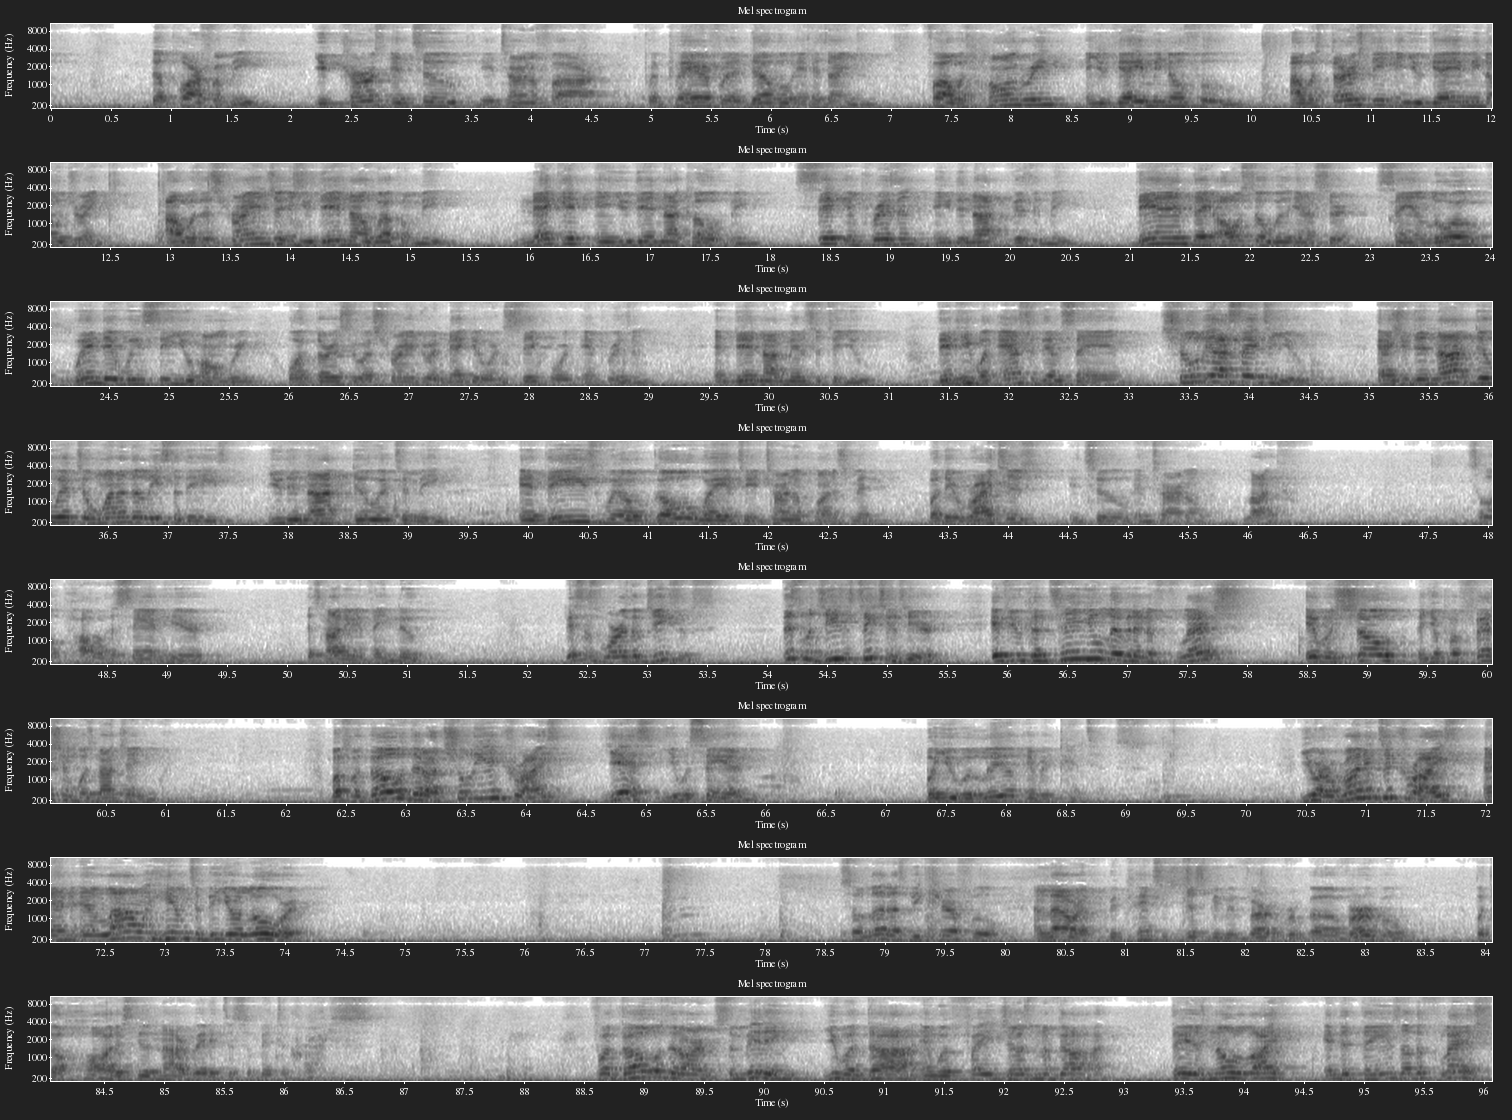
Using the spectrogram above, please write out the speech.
Depart from me, you cursed into the eternal fire, prepared for the devil and his angels. For I was hungry, and you gave me no food. I was thirsty, and you gave me no drink. I was a stranger, and you did not welcome me. Naked, and you did not clothe me. Sick in prison, and you did not visit me. Then they also will answer, saying, Lord, when did we see you hungry? or thirsty or a stranger or naked or sick or in prison, and did not minister to you? Then he will answer them, saying, Truly I say to you, as you did not do it to one of the least of these, you did not do it to me. And these will go away into eternal punishment, but the righteous into eternal life. So what Paul is saying here, it's not anything new. This is words of Jesus. This is what Jesus teaches here. If you continue living in the flesh, it will show that your profession was not genuine. But for those that are truly in Christ, yes, you will sin, but you will live in repentance. You are running to Christ and allowing Him to be your Lord. So let us be careful and allow our repentance just be ver- uh, verbal but the heart is still not ready to submit to Christ. For those that aren't submitting, you will die and will face judgment of God. There is no life in the things of the flesh.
